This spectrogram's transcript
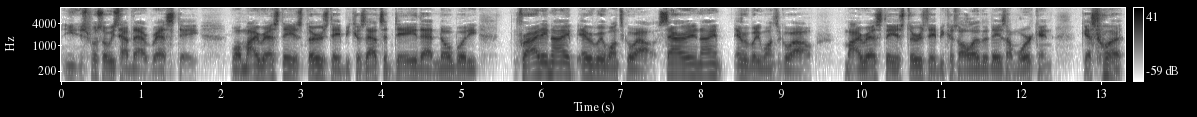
you're supposed to always have that rest day. Well, my rest day is Thursday because that's a day that nobody. Friday night, everybody wants to go out. Saturday night, everybody wants to go out. My rest day is Thursday because all other days I'm working. Guess what?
